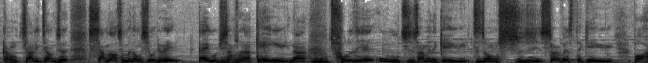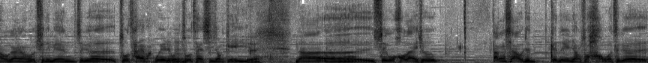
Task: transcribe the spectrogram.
刚家里讲，就是想到什么东西我就会。带过去，想说要给予。那除了这些物质上面的给予，这种实际 service 的给予，包含我刚才讲，我去那边这个做菜嘛，我也认为做菜是一种给予。对。那呃，所以我后来就当下我就跟那人讲说，好，我这个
